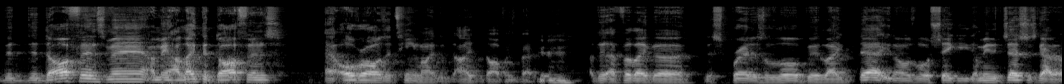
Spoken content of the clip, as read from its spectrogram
the the Dolphins, man. I mean, I like the Dolphins. Uh, overall, as a team, I like the, I like the Dolphins better. Mhm. I, think, I feel like uh, the spread is a little bit like that. You know, it's a little shaky. I mean, the Jets just got a,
